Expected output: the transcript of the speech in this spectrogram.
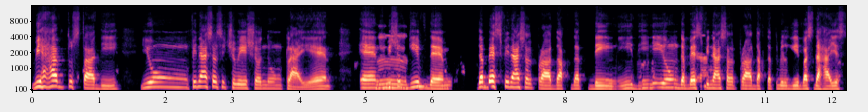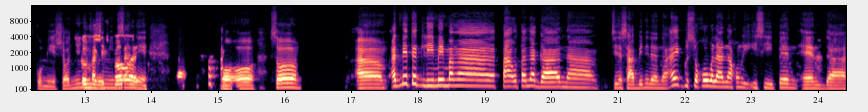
we have to study yung financial situation ng client and mm. we should give mm. them the best financial product that they need. Hindi yung the best yeah. financial product that will give us the highest commission. Yun commission. yung kasi minsan eh. Oo. So, um, admittedly, may mga tao talaga na sinasabi nila na, ay, gusto ko, wala na akong iisipin and uh,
